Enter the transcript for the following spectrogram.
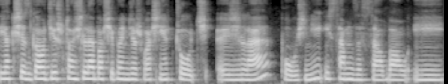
jak się zgodzisz, to źle, bo się będziesz właśnie czuć źle później i sam ze sobą, i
